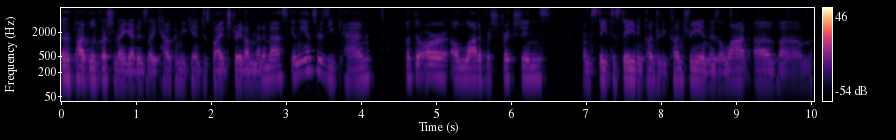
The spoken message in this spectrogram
a, popular question I get is like, how come you can't just buy it straight on MetaMask? And the answer is you can, but there are a lot of restrictions from state to state and country to country, and there's a lot of um,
